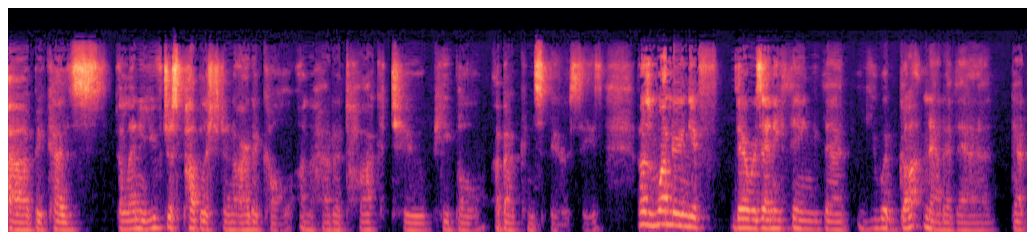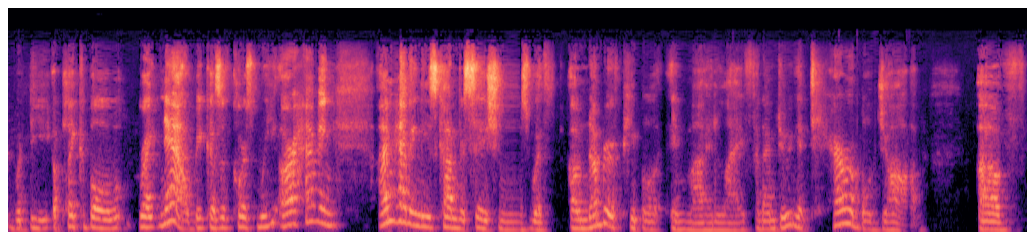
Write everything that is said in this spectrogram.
uh, because Alena, you've just published an article on how to talk to people about conspiracies. I was wondering if there was anything that you had gotten out of that that would be applicable right now, because of course we are having, I'm having these conversations with a number of people in my life, and I'm doing a terrible job of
